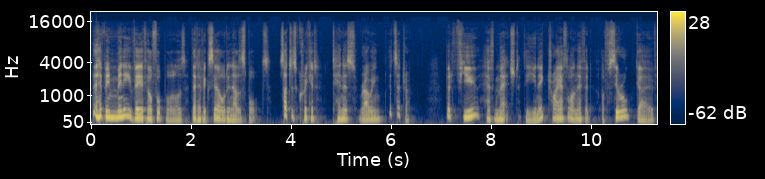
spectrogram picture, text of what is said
There have been many VFL footballers that have excelled in other sports, such as cricket, tennis, rowing, etc. But few have matched the unique triathlon effort of Cyril Gove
